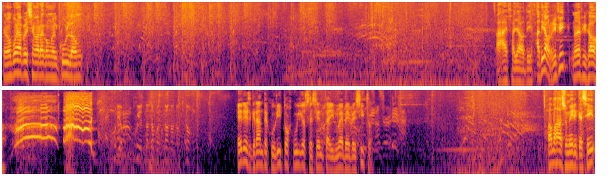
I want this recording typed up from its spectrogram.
Tenemos buena presión ahora con el cooldown. Ah, he fallado, tío. ¿Ha tirado Rific? No me he fijado. Eres grande Julito Julio 69 besito. Vamos a asumir que sí.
